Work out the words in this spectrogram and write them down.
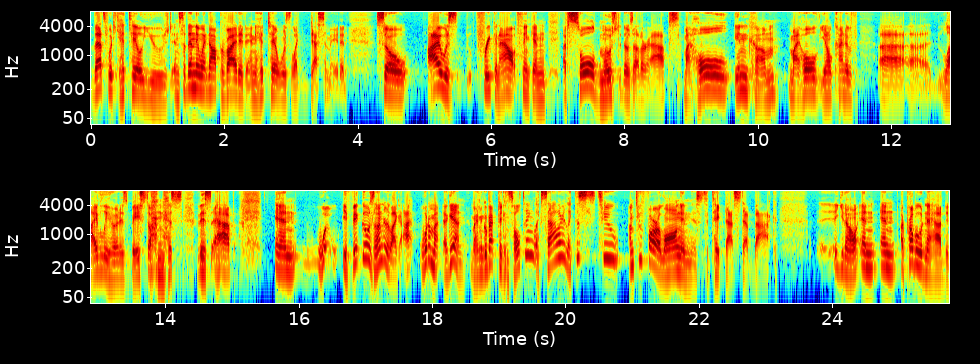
That's what Hittail used. And so then they went not provided, and Hittail was like decimated. So I was freaking out thinking I've sold most of those other apps. My whole income, my whole, you know, kind of uh, uh, livelihood is based on this, this app. And what, if it goes under, like, I, what am I, again, am I gonna go back to consulting? Like salary? Like this is too, I'm too far along in this to take that step back. Uh, you know, and, and I probably wouldn't have had to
